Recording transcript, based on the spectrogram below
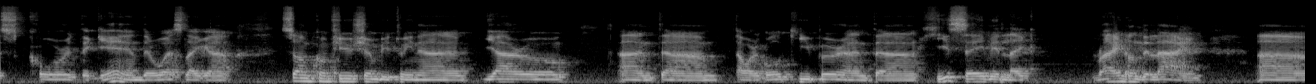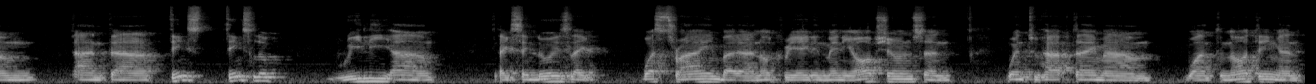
scored again. There was like a, uh, some confusion between uh, Yarrow and um, our goalkeeper, and uh, he saved it like right on the line um, and uh, things things look really um, like St. Louis like was trying but uh, not creating many options and went to halftime um, one to nothing and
